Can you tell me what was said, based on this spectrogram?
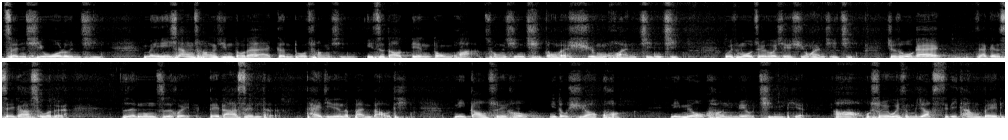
蒸汽涡轮机，每一项创新都带来更多创新，一直到电动化重新启动了循环经济。为什么我最后写循环经济？就是我刚才在跟 Sega 说的，人工智慧、Data Center、台积电的半导体，你到最后你都需要矿，你没有矿，你没有晶片啊。所以为什么叫 Silicon Valley？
